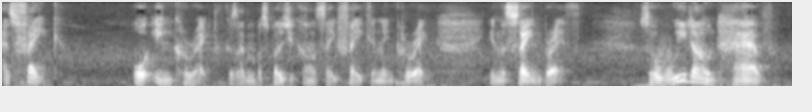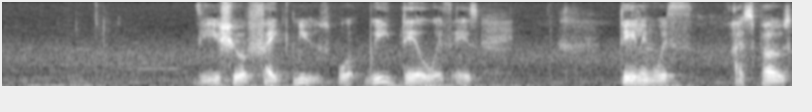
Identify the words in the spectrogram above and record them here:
as fake or incorrect, because I suppose you can't say fake and incorrect in the same breath. So we don't have the issue of fake news. What we deal with is dealing with, I suppose,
